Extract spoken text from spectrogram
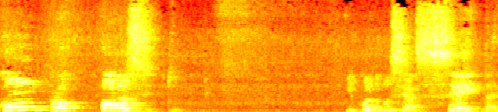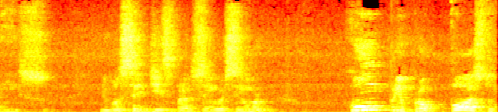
com propósito. E quando você aceita isso, e você diz para o Senhor: Senhor, cumpre o propósito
